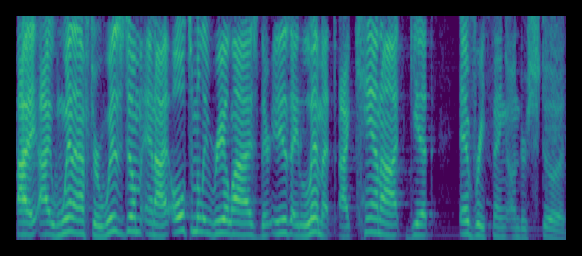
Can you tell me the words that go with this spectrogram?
I, I went after wisdom, and I ultimately realized there is a limit. I cannot get everything understood.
